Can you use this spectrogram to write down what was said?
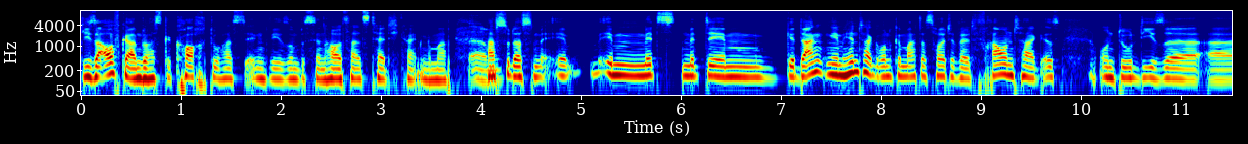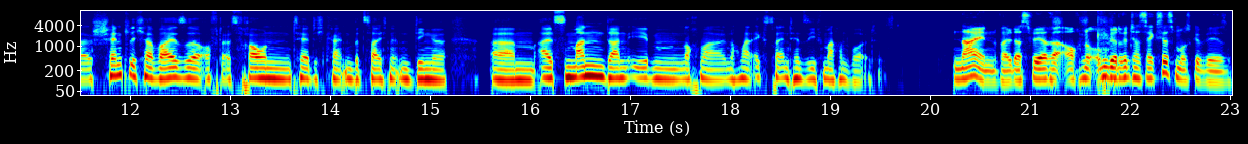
diese Aufgaben, du hast gekocht, du hast irgendwie so ein bisschen Haushaltstätigkeiten gemacht. Ähm. Hast du das im, im, mit, mit dem Gedanken im Hintergrund gemacht, dass heute Weltfrauentag ist und du diese äh, schändlicherweise oft als Frauentätigkeiten bezeichneten Dinge ähm, als Mann dann eben nochmal noch mal extra intensiv machen wolltest? Nein, weil das wäre auch nur umgedrehter Sexismus gewesen.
